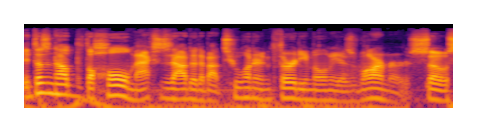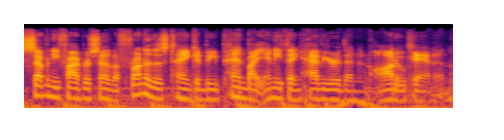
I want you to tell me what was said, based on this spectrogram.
It doesn't help that the hull maxes out at about 230 millimeters of armor, so 75% of the front of this tank can be pinned by anything heavier than an autocannon.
